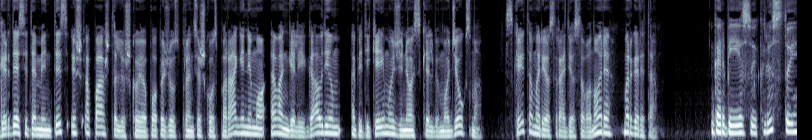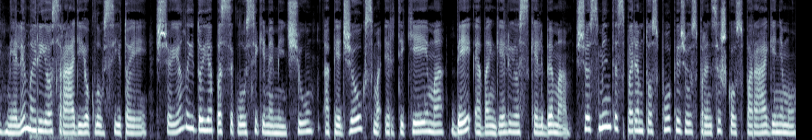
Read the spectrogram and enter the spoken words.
Girdėsite mintis iš apaštališkojo popiežiaus pranciškaus paraginimo Evangelijai Gaudium apie tikėjimo žinios skelbimo džiaugsmą. Skaito Marijos radijos savanorė Margarita. Garbėjusui Kristui, mėly Marijos radijo klausytojai, šioje laidoje pasiklausykime minčių apie džiaugsmą ir tikėjimą bei Evangelijos skelbimą. Šios mintis paremtos popiežiaus pranciškaus paraginimu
